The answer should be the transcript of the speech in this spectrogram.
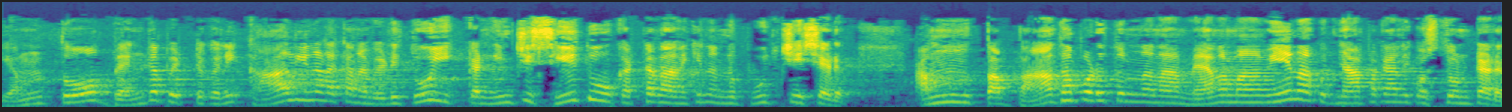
ఎంతో బెంగ పెట్టుకుని కాలినడకన వెడుతూ ఇక్కడి నుంచి సేతు కట్టడానికి నన్ను పూజ చేశాడు. అంత బాధపడుతున్న నా మేనమామే నాకు జ్ఞాపకానికి వస్తుంటాడు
